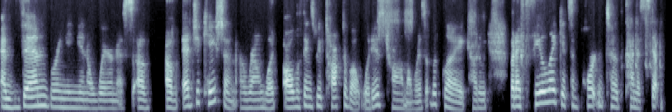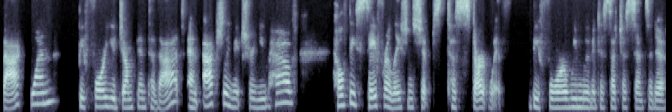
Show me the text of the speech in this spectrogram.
and then bringing in awareness of of education around what all the things we've talked about what is trauma what does it look like how do we but i feel like it's important to kind of step back one before you jump into that and actually make sure you have healthy, safe relationships to start with before we move into such a sensitive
